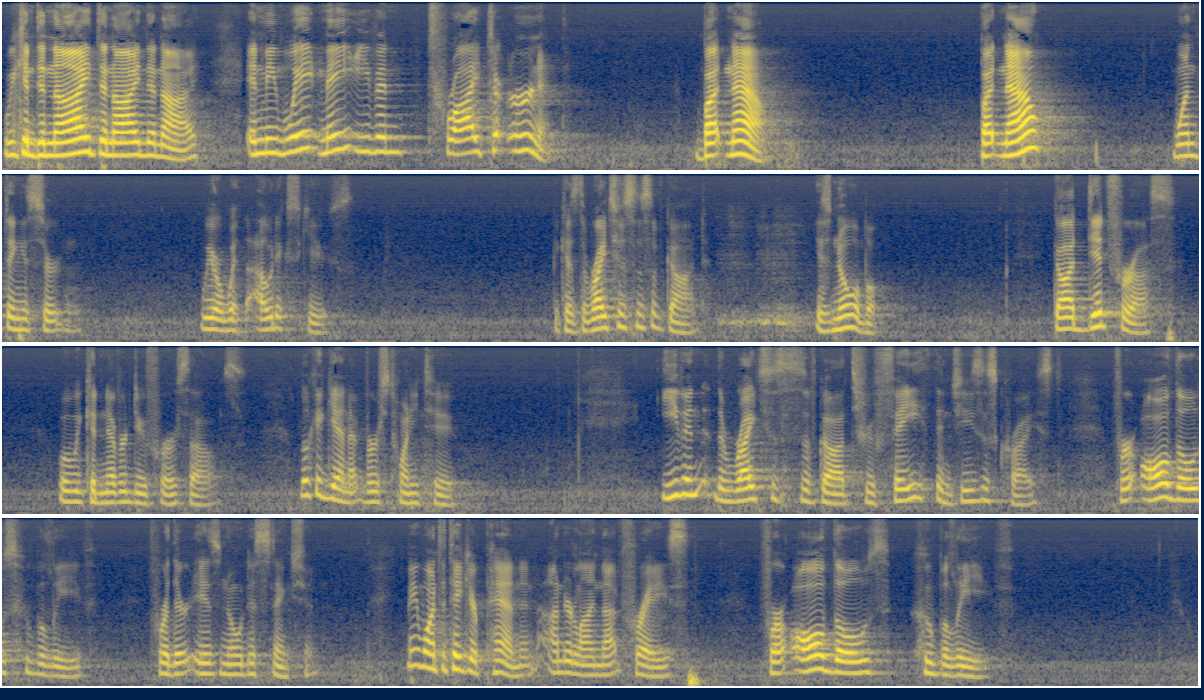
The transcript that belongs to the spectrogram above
We can deny, deny, deny, and we may even try to earn it. But now, but now, one thing is certain we are without excuse. Because the righteousness of God is knowable. God did for us what we could never do for ourselves. Look again at verse 22. Even the righteousness of God through faith in Jesus Christ for all those who believe, for there is no distinction. You may want to take your pen and underline that phrase for all those who believe.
